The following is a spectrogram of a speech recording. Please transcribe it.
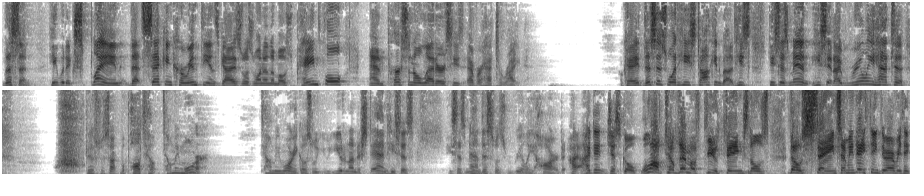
Listen, he would explain that Second Corinthians, guys, was one of the most painful and personal letters he's ever had to write. Okay, this is what he's talking about. He's, he says, man, he said, I really had to, this was hard. Well, Paul, tell, tell me more. Tell me more. He goes, well, you don't understand. He says, he says, man, this was really hard. I, I, didn't just go, well, I'll tell them a few things, those, those saints. I mean, they think they're everything.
